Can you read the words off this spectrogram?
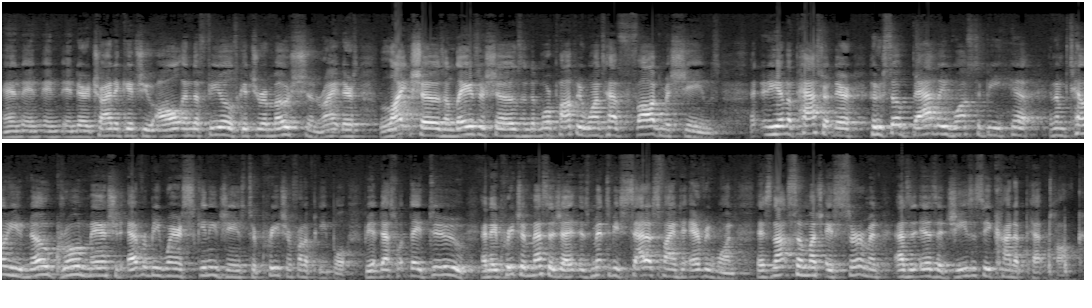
and, and, and, they're trying to get you all in the fields, get your emotion, right? There's light shows and laser shows, and the more popular ones have fog machines. And you have a pastor there who so badly wants to be hip. And I'm telling you, no grown man should ever be wearing skinny jeans to preach in front of people. But yet that's what they do. And they preach a message that is meant to be satisfying to everyone. It's not so much a sermon as it is a Jesus y kind of pep talk.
